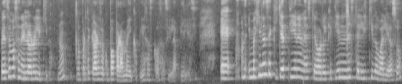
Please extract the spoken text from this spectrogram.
pensemos en el oro líquido, ¿no? Aparte que ahora se ocupa para make-up y esas cosas y la piel y así. Eh, imagínense que ya tienen este oro y que tienen este líquido valioso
